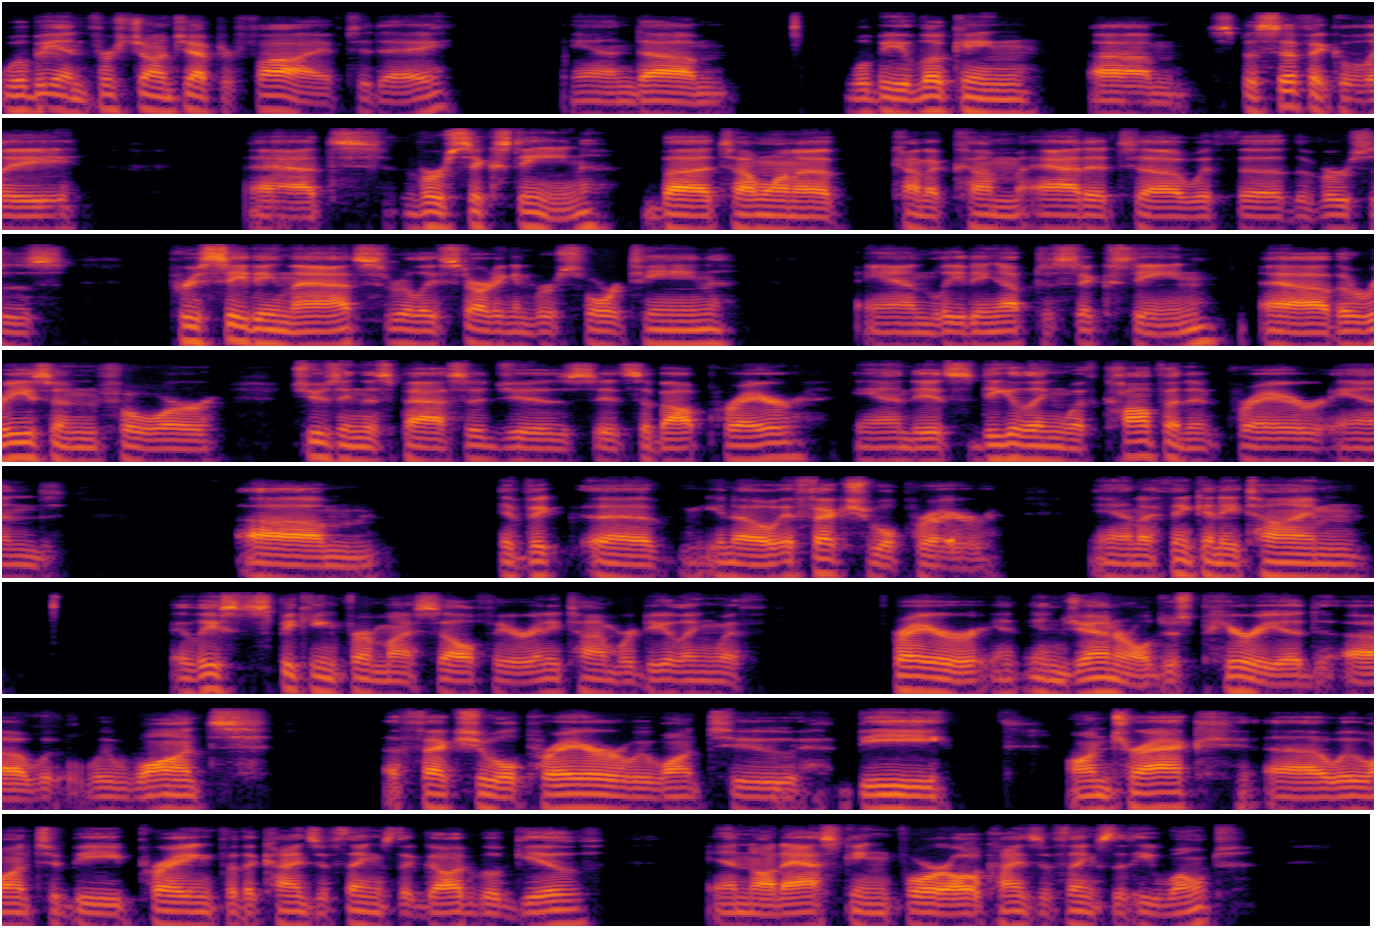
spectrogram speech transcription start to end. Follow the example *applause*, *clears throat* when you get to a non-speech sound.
we'll be in First John chapter five today, and um, we'll be looking um, specifically at verse sixteen. But I want to kind of come at it uh, with the the verses preceding that, really starting in verse fourteen and leading up to sixteen. Uh, the reason for choosing this passage is it's about prayer and it's dealing with confident prayer and um, uh, you know, effectual prayer. And I think anytime, at least speaking for myself here, anytime we're dealing with prayer in, in general, just period, uh, we, we want effectual prayer. We want to be on track. Uh, we want to be praying for the kinds of things that God will give and not asking for all kinds of things that He won't.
